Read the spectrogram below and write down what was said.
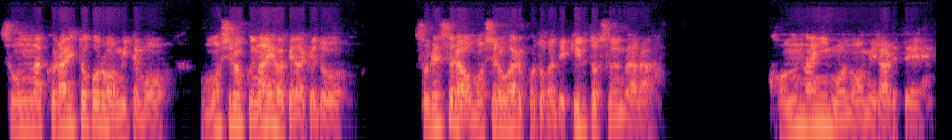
そんな暗いところを見ても面白くないわけだけど、それすら面白がることができるとするなら、こんないいものを見られて、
